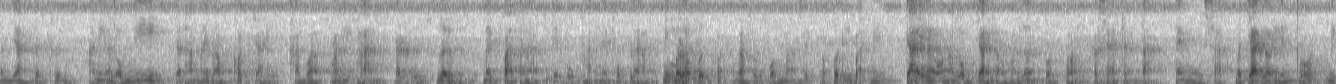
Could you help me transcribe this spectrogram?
ปัญญาเกิดขึ้น อันนี้อารมณ์นี้จะทำให้เราเข้าใจคำว่าพระนิพพานก็คือเริ่มไม่ปรารถนาที่จะผูกพันในภพแล้ว นี่เมื่อเราฝึกมาฝึกฝนมาเสร็จปฏิบัตินี้ใจเราอารมณ์ใจเรามันเริ่มปลดปล่อยกระแสต่าง ๆ แห่งมูสัตว์ เมื่อใจเราเห็นโทษมี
